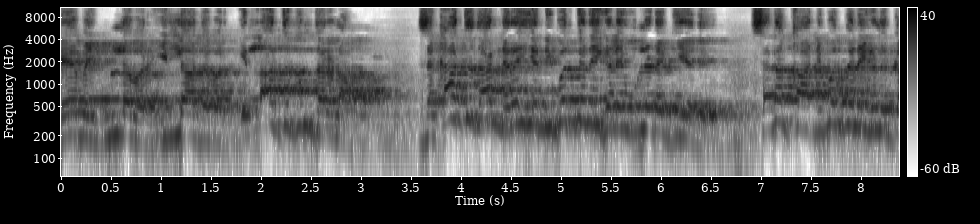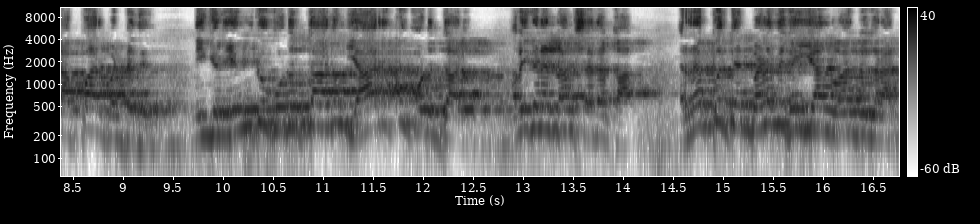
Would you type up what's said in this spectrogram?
தேவை உள்ளவர் இல்லாதவர் எல்லாத்துக்கும் தரலாம். ஜகாத்து தான் நிறைய நிபந்தனைகளை உள்ளடக்கியது. சதக்கா நிபந்தனைகளுக்கு அப்பாற்பட்டது. நீங்கள் எங்கு கொடுத்தாலும் யாருக்கு கொடுத்தாலும் அவைகளெல்லாம் சதக்கா. ரப்பு தன் வலது கையால் வாங்குகிறான்.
